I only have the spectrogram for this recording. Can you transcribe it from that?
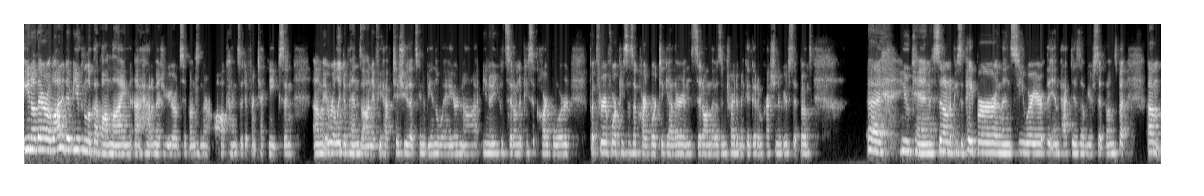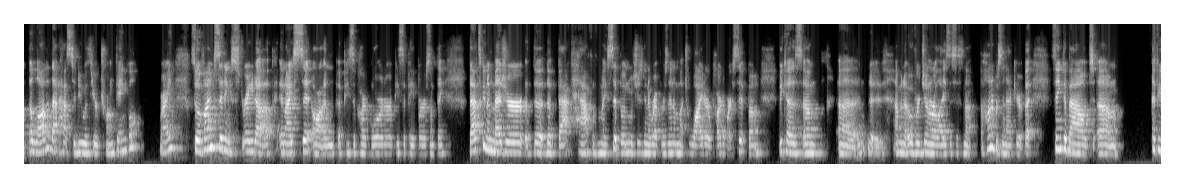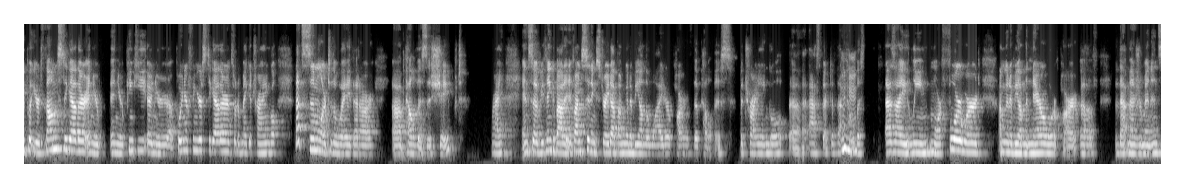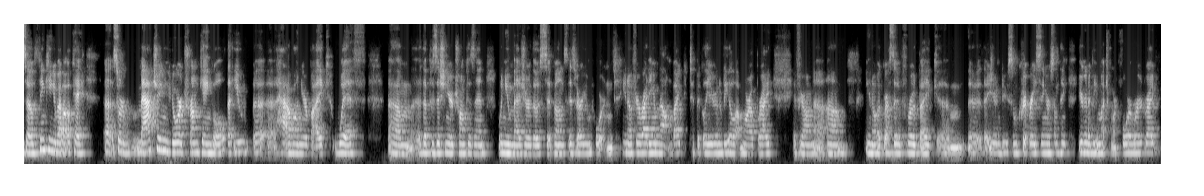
you know there are a lot of different you can look up online uh, how to measure your own sit bones and there are all kinds of different techniques and um, it really depends on if you have tissue that's going to be in the way or not. You know you could sit on a piece of cardboard put three or four pieces of cardboard together and sit on those and try to make a good impression of your sit bones uh, you can sit on a piece of paper and then see where your the impact is of your sit bones but um, a lot of that has to do with your trunk angle right? So if I'm sitting straight up and I sit on a piece of cardboard or a piece of paper or something, that's going to measure the the back half of my sit bone, which is going to represent a much wider part of our sit bone. Because um, uh, I'm going to overgeneralize. This is not 100% accurate, but think about um, if you put your thumbs together and your and your pinky and your uh, pointer fingers together and sort of make a triangle, that's similar to the way that our uh, pelvis is shaped, right? And so if you think about it, if I'm sitting straight up, I'm going to be on the wider part of the pelvis, the triangle uh, aspect of that mm-hmm. pelvis. As I lean more forward, I'm going to be on the narrower part of that measurement. And so thinking about, okay, uh, sort of matching your trunk angle that you uh, uh have on your bike with um, the position your trunk is in when you measure those sit bones is very important. You know, if you're riding a mountain bike, typically you're going to be a lot more upright. If you're on a, um, you know, aggressive road bike um, that you're going to do some crit racing or something, you're going to be much more forward, right?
